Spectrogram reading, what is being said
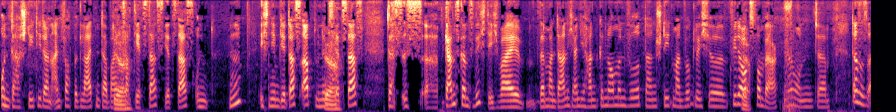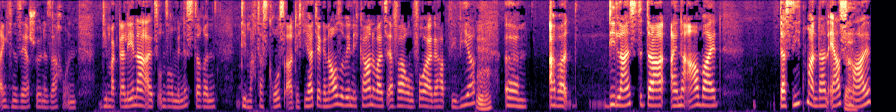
Und da steht die dann einfach begleitend dabei und sagt jetzt das, jetzt das und hm, ich nehme dir das ab, du nimmst Ja. jetzt das. Das ist äh, ganz, ganz wichtig, weil wenn man da nicht an die Hand genommen wird, dann steht man wirklich äh, wieder Ja. Ochs vom Berg. Ne? Und äh, das ist eigentlich eine sehr schöne Sache. Und die Magdalena als unsere Ministerin, die macht das großartig. Die hat ja genauso wenig Karnevalserfahrung vorher gehabt wie wir. Mhm. Ähm, aber die leistet da eine Arbeit, das sieht man dann erstmal,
